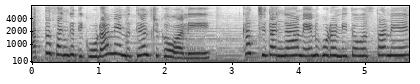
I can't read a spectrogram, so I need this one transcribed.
అత్త సంగతి కూడా నేను తేల్చుకోవాలి. ఖచ్చితంగా నేను కూడా నీతో వస్తానే.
